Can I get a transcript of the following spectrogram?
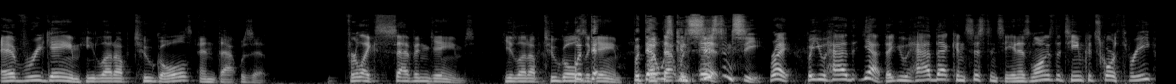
every game he let up two goals, and that was it. For like seven games, he let up two goals But a that- game. but that was it. consistency. right? But you had yeah, that you had that consistency, and as long as the team could score three,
